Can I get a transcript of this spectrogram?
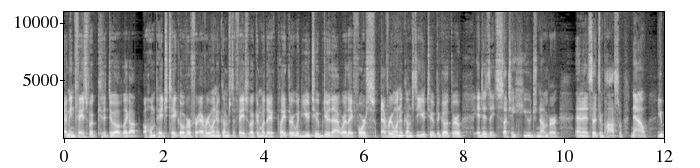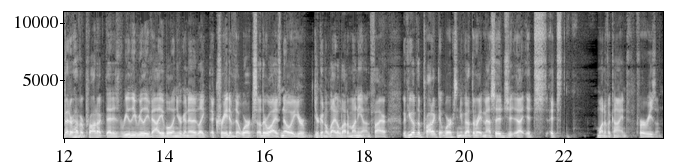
I mean, Facebook could do a like a, a homepage takeover for everyone who comes to Facebook, and would they play through? Would YouTube do that, where they force everyone who comes to YouTube to go through? It is a, such a huge number, and it's it's impossible. Now, you better have a product that is really really valuable, and you're gonna like a creative that works. Otherwise, no, you're you're gonna light a lot of money on fire. If you have the product that works and you've got the right message, uh, it's it's one of a kind for a reason.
